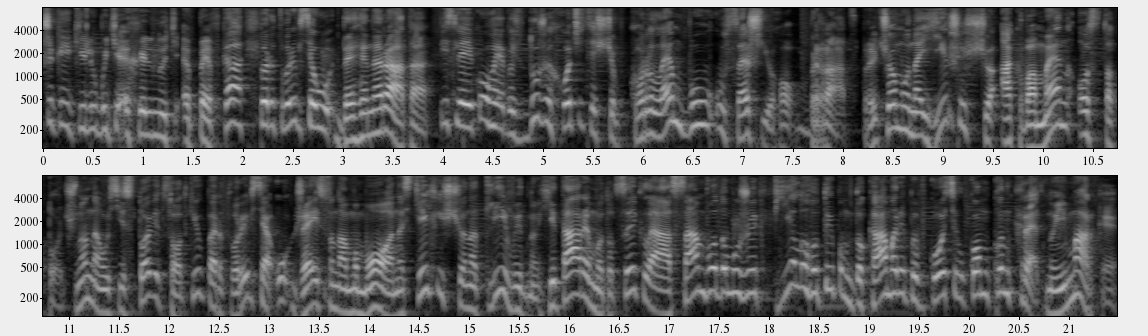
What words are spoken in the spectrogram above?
мужчинчика, який любить хильнуть пивка, перетворився у дегенерата, після якого якось дуже хочеться, щоб королем був усе ж його брат. Причому найгірше, що Аквамен остаточно на усі 100% перетворився у Джейсона Момоа настільки, що на тлі видно гітари, мотоцикли, а сам водомужик п'є логотипом до камери пивко цілком конкретної марки.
